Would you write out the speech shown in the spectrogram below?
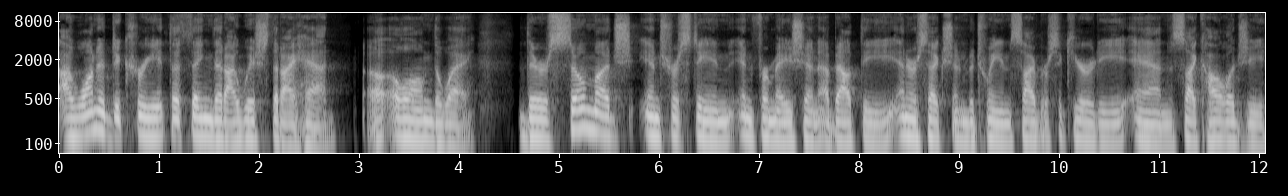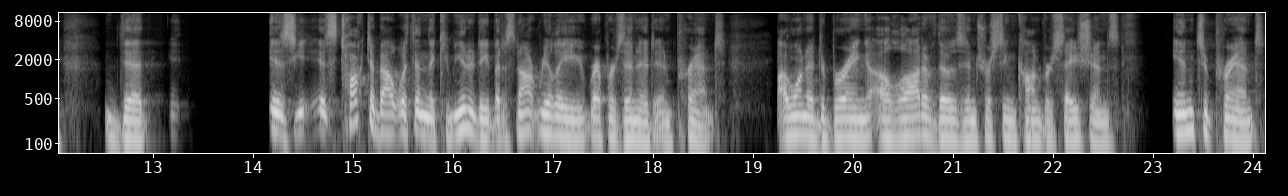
I wanted to create the thing that I wish that I had uh, along the way. There's so much interesting information about the intersection between cybersecurity and psychology that is is talked about within the community, but it's not really represented in print. I wanted to bring a lot of those interesting conversations into print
